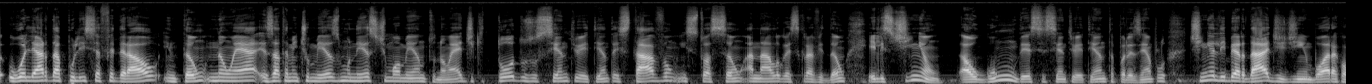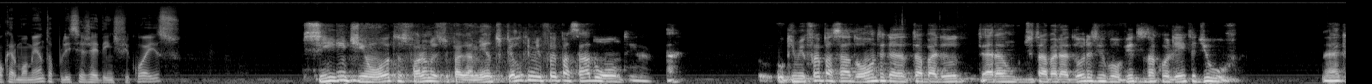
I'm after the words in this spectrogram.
O olhar da Polícia Federal, então, não é exatamente o mesmo neste momento, não é de que todos os 180 estavam em situação análoga à escravidão. Eles tinham, algum desses 180, por exemplo, tinha liberdade de ir embora a qualquer momento, a polícia já identificou isso? Sim, tinham outras formas de pagamento, pelo que me foi passado ontem, né? O que me foi passado ontem que eram de trabalhadores envolvidos na colheita de uva, né?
